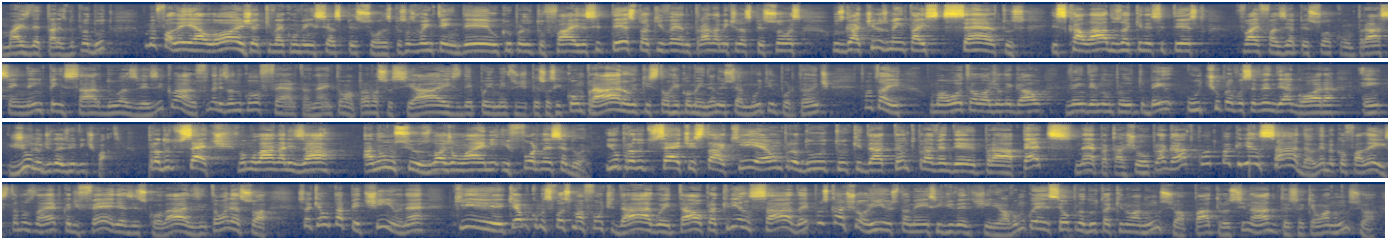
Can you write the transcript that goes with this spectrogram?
mais detalhes do produto. Como eu falei, é a loja que vai convencer as pessoas. As pessoas vão entender o que o produto faz. Esse texto aqui vai entrar na mente das pessoas. Os gatilhos mentais certos, escalados aqui nesse texto, vai fazer a pessoa comprar sem nem pensar duas vezes. E claro, finalizando com a oferta, né? Então, ó, provas sociais, depoimentos de pessoas que compraram e que estão recomendando, isso é muito importante. Então tá aí, uma outra loja legal vendendo um produto bem útil para você vender agora em julho de 2024. Produto 7, vamos lá analisar anúncios, loja online e fornecedor. E o produto 7 está aqui, é um produto que dá tanto para vender para pets, né, para cachorro, para gato, quanto para criançada. Lembra que eu falei? Estamos na época de férias escolares, então olha só. Isso aqui é um tapetinho, né, que, que é como se fosse uma fonte d'água e tal para criançada e para os cachorrinhos também se divertirem, ó. Vamos conhecer o produto aqui no anúncio, ó, patrocinado. Então isso aqui é um anúncio, ó.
